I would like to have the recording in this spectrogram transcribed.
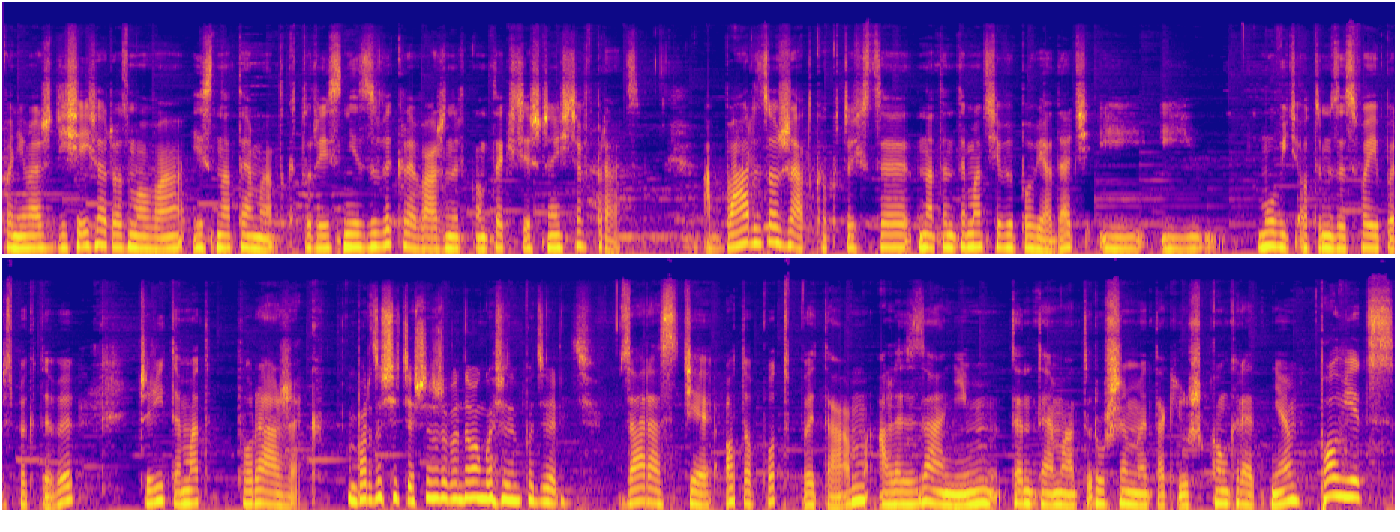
ponieważ dzisiejsza rozmowa jest na temat, który jest niezwykle ważny w kontekście szczęścia w pracy. A bardzo rzadko ktoś chce na ten temat się wypowiadać i, i mówić o tym ze swojej perspektywy, czyli temat porażek. Bardzo się cieszę, że będę mogła się tym podzielić. Zaraz Cię o to podpytam, ale zanim ten temat ruszymy tak już konkretnie, powiedz,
